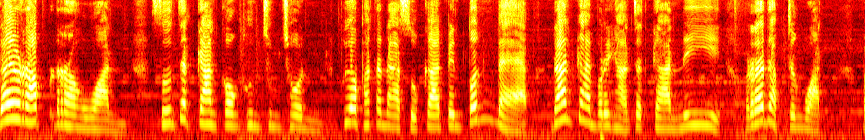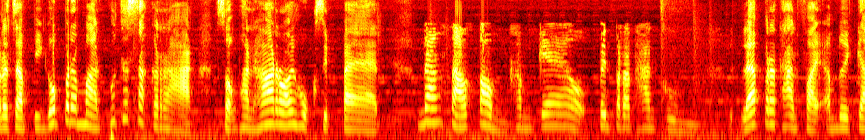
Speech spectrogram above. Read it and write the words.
ได้รับรางวัล ศูนย์จัดการกองทุนชุมชน เพื่อพัฒนาสู่การเป็นต้นแบบ ด้านการบริหารจัดการหนี้ระดับจังหวัด ประจำปีงบประมาณพุทธศักราช 2568 นางสาวต่อมคำแก้ว เป็นประธานกลุ่ม และประธานฝ่ายอำนวยก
